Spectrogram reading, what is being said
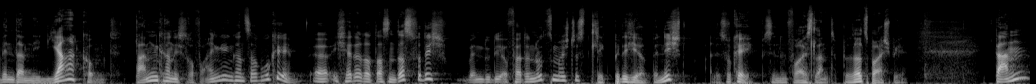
Wenn dann ein Ja kommt, dann kann ich darauf eingehen und kann sagen, okay, äh, ich hätte da das und das für dich. Wenn du die Offerte nutzen möchtest, klick bitte hier. Wenn nicht, alles okay. Wir sind ein freies Land. Bloß als Beispiel. Dann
